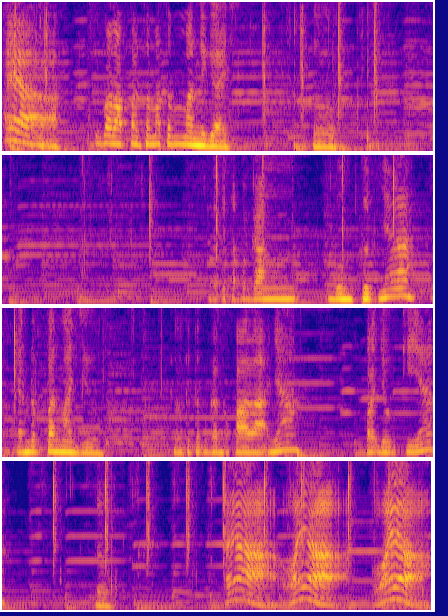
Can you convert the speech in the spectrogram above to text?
ayo coba balapan sama teman nih guys. Tuh. Kita pegang buntutnya yang depan maju kalau kita pegang kepalanya kepala jokinya tuh. Ayah waya waya.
